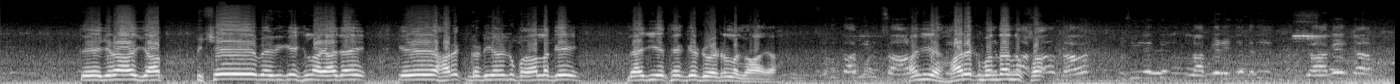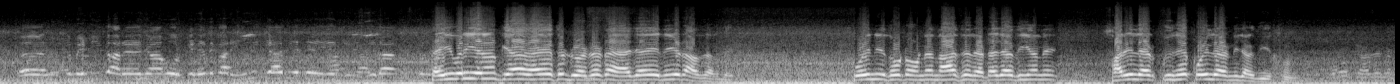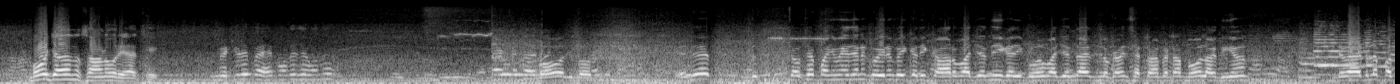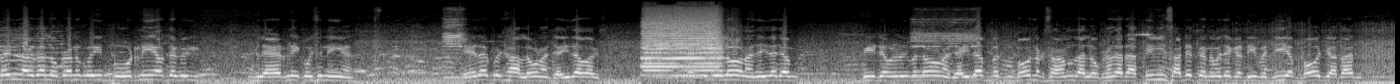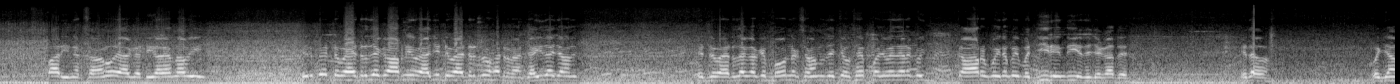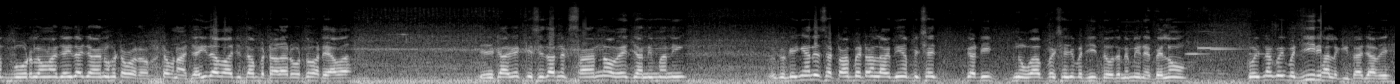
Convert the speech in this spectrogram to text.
ਤੇ ਜਿਹੜਾ ਜਾਂ ਪਿੱਛੇ ਵੈਰੀਫਿਕੇਸ਼ਨ ਲਾਇਆ ਜਾਏ ਕਿ ਹਰ ਇੱਕ ਗੱਡੀ ਵਾਲੇ ਨੂੰ ਪਤਾ ਲੱਗੇ ਲੈ ਜੀ ਇੱਥੇ ਅੱਗੇ ਡਿਵਾਈਡਰ ਲੱਗਾ ਆ ਕਾਫੀ ਨੁਕਸਾਨ ਹਾਂਜੀ, ਹਰ ਇੱਕ ਬੰਦਾ ਨੁਕਸਾਨ-। ਤੁਸੀਂ ਇੱਥੇ ਲਾਗੇ ਰਹਿੰਦੇ ਕਦੀ ਜਾ ਕੇ ਜਾਂ ਕਮੇਟੀ ਘਰ ਜਾਂ ਹੋਰ ਕਿਸੇ ਅਧਿਕਾਰੀ ਨੂੰ ਨਹੀਂ ਕਿਹਾ ਵੀ ਇੱਥੇ ਇਹ- ਇਹਦਾ ਕਈ ਵਾਰੀ ਇਹਨਾਂ ਨੂੰ ਕਿਹਾ ਹੈ ਇੱਥੇ ਡਿਵਾਈਡਰ ਢਾਇਆ ਜਾਏ ਨਹੀਂ ਹਟਾ ਸਕਦੇ। ਕੋਈ ਨਹੀਂ ਇੱਥੋਂ ਢਾਉਂਦੇ ਨਾ ਇੱਥੇ ਲਾਈਟਾਂ ਜਗਦੀਆਂ ਨੇ ਸਾਰੀ ਲਾਈਟ ਕਿਸੇ ਕੋਈ ਲਾਈਟ ਨਹੀਂ ਜਗਦੀ ਇੱਥੋਂ। ਬਹੁਤ ਜ਼ਿਆਦਾ ਨੁਕਸਾਨ। ਹੋ ਰਿਹਾ ਇੱਥੇ। ਕਮੇਟੀ ਦੇ ਪੈਸੇ ਪਾਉਂਦੇ ਸੇ ਬੰਦੇ ਬਹੁਤ ਬਹੁਤ। ਇਹਦੇ ਚੌਥੇ ਪੰਜਵੇਂ ਦਿਨ ਕੋਈ ਨਾ ਕੋਈ ਕਦੀ ਕਾਰ ਵੱਜ ਜਾਂਦੀ, ਕਦੀ ਕੋਹ ਵੱਜ ਜਾਂਦਾ, ਲੋਕਾਂ ਦੀ ਸੱਟਾਂ ਪੇਟਾਂ ਬਹੁਤ ਲੱਗਦੀਆਂ। ਡਿਵਾਈਡਰ ਦਾ ਪਤਾ ਹੀ ਨਹੀਂ ਲੱਗਦਾ ਲੋਕਾਂ ਨੂੰ ਕੋਈ ਬੋਰਡ ਨਹੀਂ ਆ ਉੱਤੇ ਕੋਈ ਲੈਟ ਨਹੀਂ ਕੁਝ ਨਹੀਂ ਆ। ਇਹਦਾ ਕੁਝ ਹੱਲ ਹੋਣਾ ਚਾਹੀਦਾ ਵਾ। ਵੱਲੋਂ ਹੋਣਾ ਚਾਹੀਦਾ ਜਾਂ ਪੀਡਬਲਯੂ ਵੱਲੋਂ ਹੋਣਾ ਚਾਹੀਦਾ, ਬ- ਬਹੁਤ ਨੁਕਸਾਨ ਹੁੰਦਾ ਲੋਕਾਂ ਦਾ। ਰਾਤੀ ਵੀ 3:30 ਵਜੇ ਗੱਡੀ ਵੱਜੀ ਆ, ਬਹੁਤ ਜ਼ਿਆਦਾ ਭਾਰੀ ਨੁਕਸਾਨ ਹੋਇਆ ਗੱਡੀ ਵਾਲਿਆਂ ਦਾ ਵੀ। ਸਿਰਫ ਇਹ ਡਿਵਾਈਡਰ ਦੇ ਕਾਰਨ ਹੀ ਹੋਇਆ ਜੀ, ਡਿਵਾਈਡਰ ਤੋਂ ਹਟਣਾ ਚਾਹੀਦਾ ਜਾਂ ਇਹ ਡਿਵਾਈਡਰ ਦਾ ਕਰਕੇ ਬਹੁਤ ਨੁਕਸਾਨ ਹੁੰਦੇ ਉੱਥੇ ਪੰਜਵੇਂ ਦਿਨ ਕੋਈ ਕਾਰ ਕੋਈ ਨਾ ਕੋਈ ਵੱਜੀ ਰਹਿੰਦੀ ਇਹਦੀ ਜਗ੍ਹਾ ਤੇ। ਇਹਦਾ ਕੋਈ ਜਾਂ ਬੋਰਡ ਲਾਉਣਾ ਚਾਹੀਦਾ ਜਾਂ ਇਹਨੂੰ ਹਟਾਉਣਾ ਹਟਾਉਣਾ ਚਾਹੀਦਾ ਵਾ, ਜਿੱਦਾਂ ਬਟਾਲਾ ਰੋਡ ਤੋਂ ਹਟਿਆ ਵਾ। ਇਹ ਕਰਕੇ ਕਿਸੇ ਦਾ ਨੁਕਸਾਨ ਨਾ ਹੋਵੇ, ਜਾਨੀ ਮਾਨੀ। ਕਿਉਂਕਿ ਕਈਆਂ ਦੇ ਸੱਟਾਂ ਪੇਟਾਂ ਲੱਗਦੀਆਂ, ਪਿੱਛੇ ਗੱਡੀ ਨੋਵਾ ਪਿੱਛੇ ਜਿਹੀ ਵੱਜੀ ਦੋ ਤਿੰਨ ਮਹੀਨੇ ਪਹਿਲਾਂ। ਕੋਈ ਨਾ ਕੋਈ ਵੱਜੀ ਹੱਲ ਕੀਤਾ ਜਾਵੇ।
